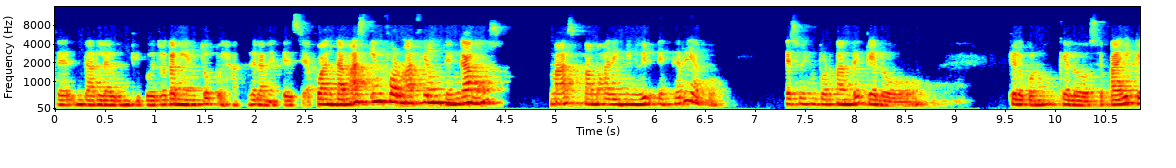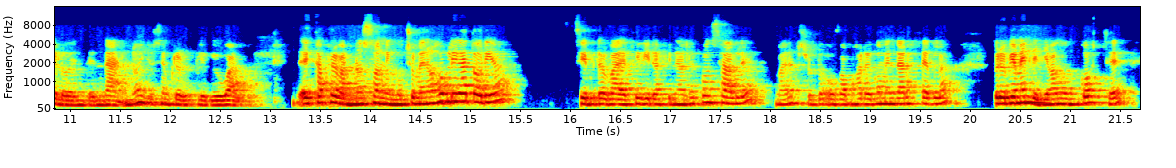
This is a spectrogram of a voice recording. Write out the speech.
que darle algún tipo de tratamiento pues, antes de la anestesia. Cuanta más información tengamos, más vamos a disminuir este riesgo. Eso es importante que lo, que lo, que lo sepáis y que lo entendáis. ¿no? Yo siempre lo explico igual. Estas pruebas no son ni mucho menos obligatorias, siempre va a decidir al final responsable, ¿vale? nosotros os vamos a recomendar hacerlas, pero obviamente llevan un coste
